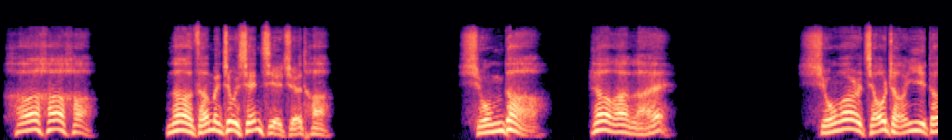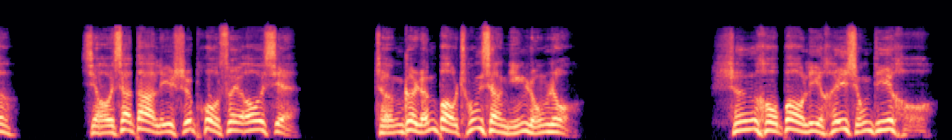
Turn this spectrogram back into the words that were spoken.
哈哈哈。那咱们就先解决他。熊大，让俺来。熊二脚掌一蹬，脚下大理石破碎凹陷，整个人暴冲向宁荣荣。身后暴力黑熊低吼，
